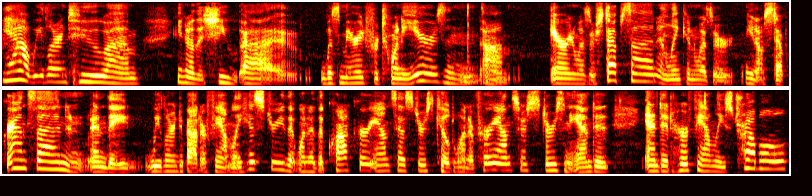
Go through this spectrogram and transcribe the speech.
Yeah, we learned who, um, you know, that she uh, was married for 20 years and um, Aaron was her stepson and Lincoln was her, you know, step grandson. And, and they, we learned about her family history that one of the Crocker ancestors killed one of her ancestors and ended, ended her family's trouble.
